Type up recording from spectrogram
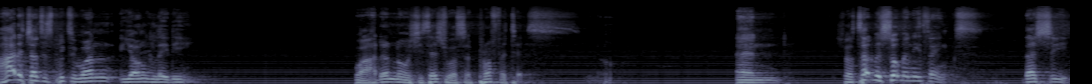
I had a chance to speak to one young lady. Well, I don't know. She said she was a prophetess, you know. And she was telling me so many things that she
